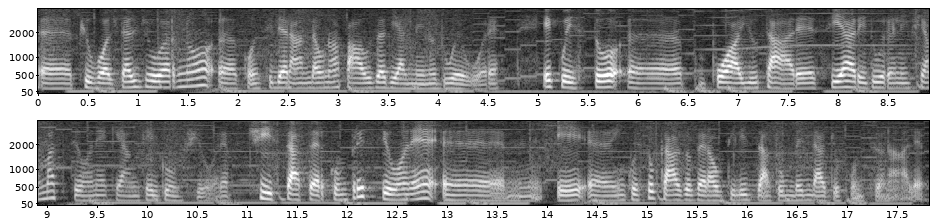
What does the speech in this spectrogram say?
eh, più volte al giorno eh, considerando una pausa di almeno due ore e questo eh, può aiutare sia a ridurre l'infiammazione che anche il gonfiore. C sta per compressione ehm, e eh, in questo caso verrà utilizzato un bendaggio funzionale.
